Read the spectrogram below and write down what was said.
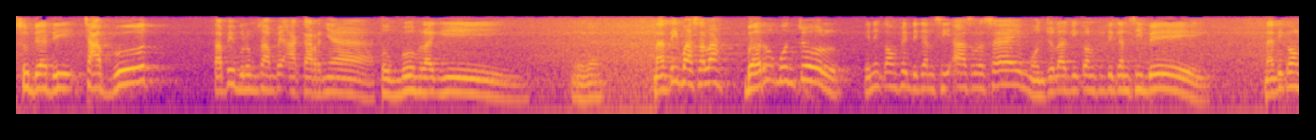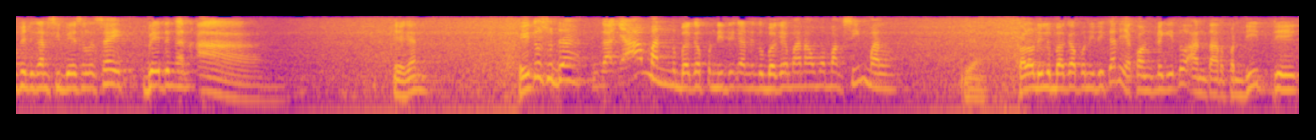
sudah dicabut tapi belum sampai akarnya, tumbuh lagi. Ya kan? Nanti masalah baru muncul. Ini konflik dengan si A selesai, muncul lagi konflik dengan si B. Nanti konflik dengan si B selesai, B dengan A. Ya kan? itu sudah nggak nyaman lembaga pendidikan itu bagaimana mau maksimal ya. Kalau di lembaga pendidikan ya konflik itu antar pendidik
